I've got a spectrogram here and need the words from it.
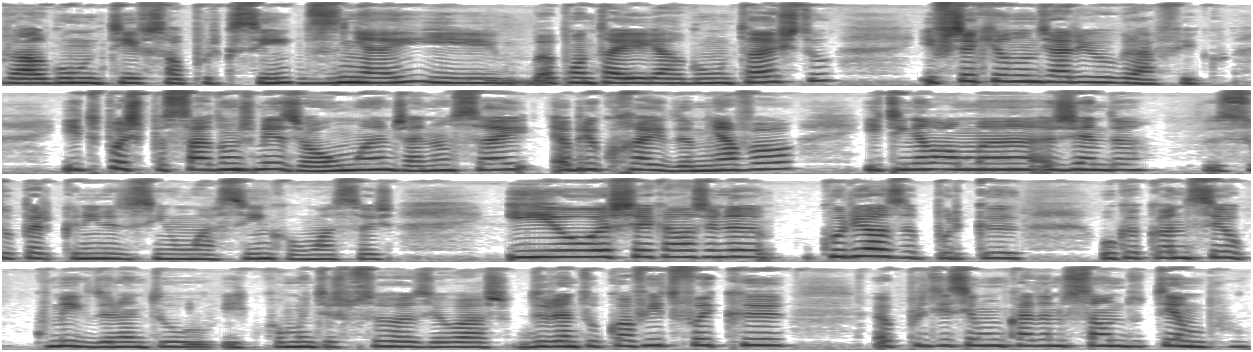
por algum motivo, só porque sim. Desenhei e apontei algum texto e fechei aquilo num diário gráfico. E depois, passado uns meses ou um ano, já não sei, abri o correio da minha avó e tinha lá uma agenda super pequenina, assim, um A5 ou um A6. E eu achei aquela agenda curiosa, porque o que aconteceu comigo durante o. e com muitas pessoas, eu acho, durante o Covid foi que eu perdi assim um bocado a noção do tempo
